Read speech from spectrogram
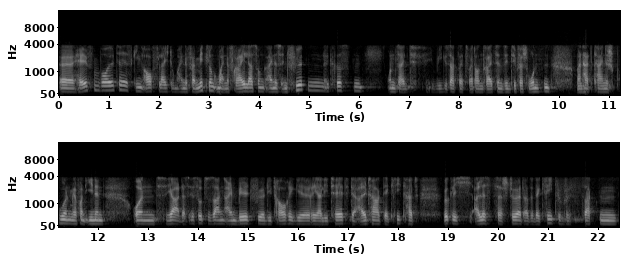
äh, helfen wollte. Es ging auch vielleicht um eine Vermittlung, um eine Freilassung eines entführten Christen. Und seit, wie gesagt, seit 2013 sind sie verschwunden. Man hat keine Spuren mehr von ihnen. Und ja, das ist sozusagen ein Bild für die traurige Realität. Der Alltag, der Krieg hat wirklich alles zerstört. Also der Krieg, sagten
